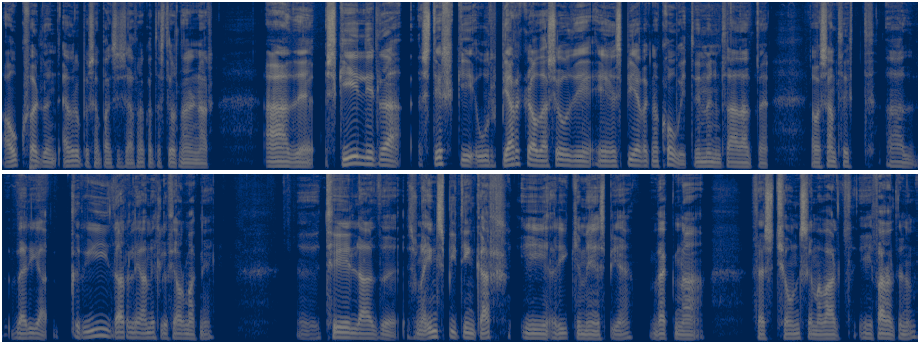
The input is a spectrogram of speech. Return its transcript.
ákverðun Evrópusambansins að framkvæmta stjórnarinnar að skilir það styrki úr bjargráðasjóði ESB vegna COVID. Við munum það að það var samþygt að verja gríðarlega miklu fjármagni uh, til að uh, svona innspýtingar í ríkjum ESB vegna þess tjón sem að varð í faraldunum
